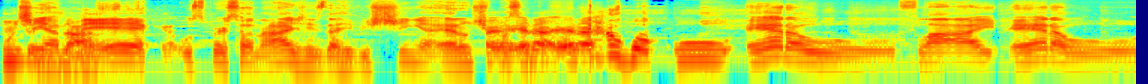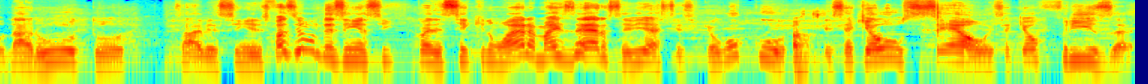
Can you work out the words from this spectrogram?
Muita Tinha risada. mecha, os personagens da revistinha eram tipo assim, era, era, era o Goku, era o Fly, era o Naruto, sabe assim, eles faziam um desenho assim que parecia que não era, mas era, você via, esse aqui é o Goku, Nossa. esse aqui é o Cell, esse aqui é o Freeza,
